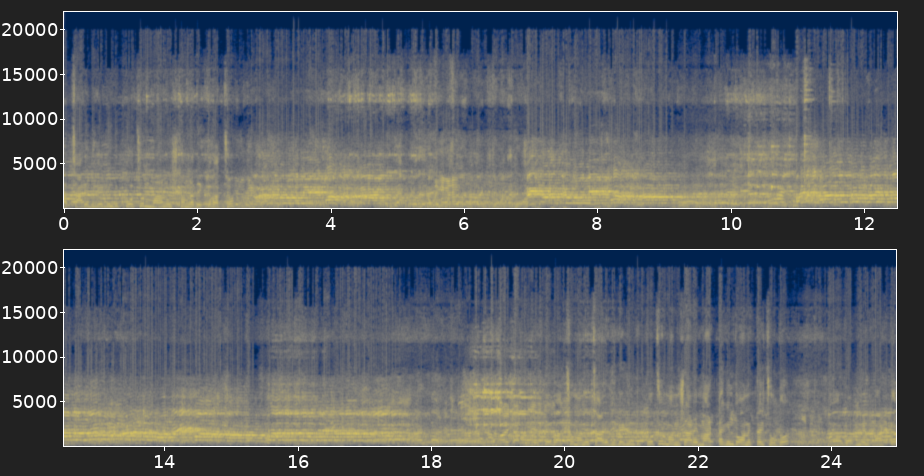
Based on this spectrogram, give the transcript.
আর চারিদিকে কিন্তু প্রচুর মানুষ, তোমরা দেখতে পাচ্ছ। চারিদিকে কিন্তু প্রচুর মানুষ, আর এই মাঠটা কিন্তু অনেকটাই ছোট। গভর্নমেন্ট মাঠটা।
